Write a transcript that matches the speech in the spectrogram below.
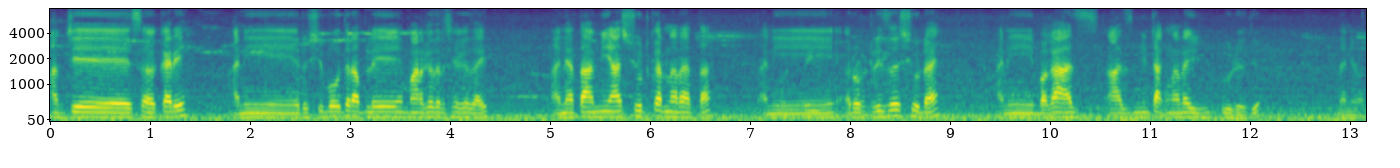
आमचे सहकारी. आणि ऋषीभाऊ तर आपले मार्गदर्शकच आहेत. आणि आता आम्ही आज शूट करणार आहे आता. आणि रोटरीचं शूट आहे. आणि बघा आज आज मी टाकणार आहे व्हिडिओ देऊ. धन्यवाद.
